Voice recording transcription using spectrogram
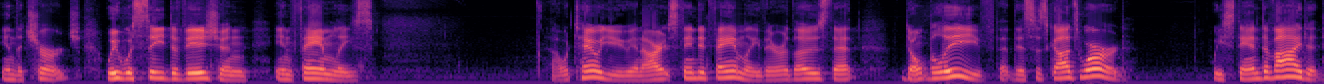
in the church. We will see division in families. I will tell you, in our extended family, there are those that don't believe that this is God's Word we stand divided.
